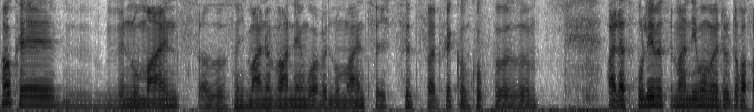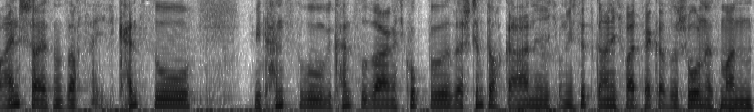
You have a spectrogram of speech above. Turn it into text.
okay, wenn du meinst, also ist nicht meine Wahrnehmung, aber wenn du meinst, ich sitze weit weg und guck böse. Weil das Problem ist immer in dem Moment, du darauf einscheißt und sagst, wie kannst du, wie kannst du, wie kannst du sagen, ich guck böse, das stimmt doch gar nicht und ich sitze gar nicht weit weg. Also schon ist man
